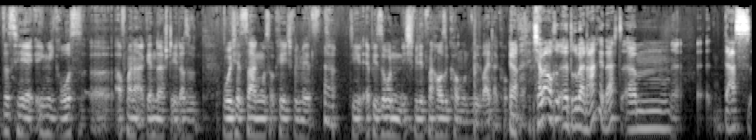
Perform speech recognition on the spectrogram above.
das hier irgendwie groß äh, auf meiner Agenda steht. Also wo ich jetzt sagen muss, okay, ich will mir jetzt ja. die Episoden, ich will jetzt nach Hause kommen und will weitergucken. Ja. Ich habe auch äh, drüber nachgedacht, ähm, dass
